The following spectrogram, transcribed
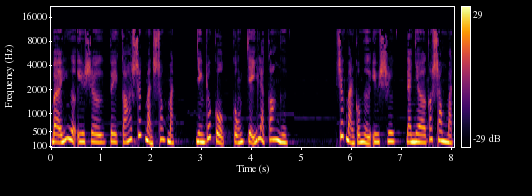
bởi người yêu sư tuy có sức mạnh song mạch, nhưng rốt cuộc cũng chỉ là con người. Sức mạnh của người yêu sư là nhờ có song mạch,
